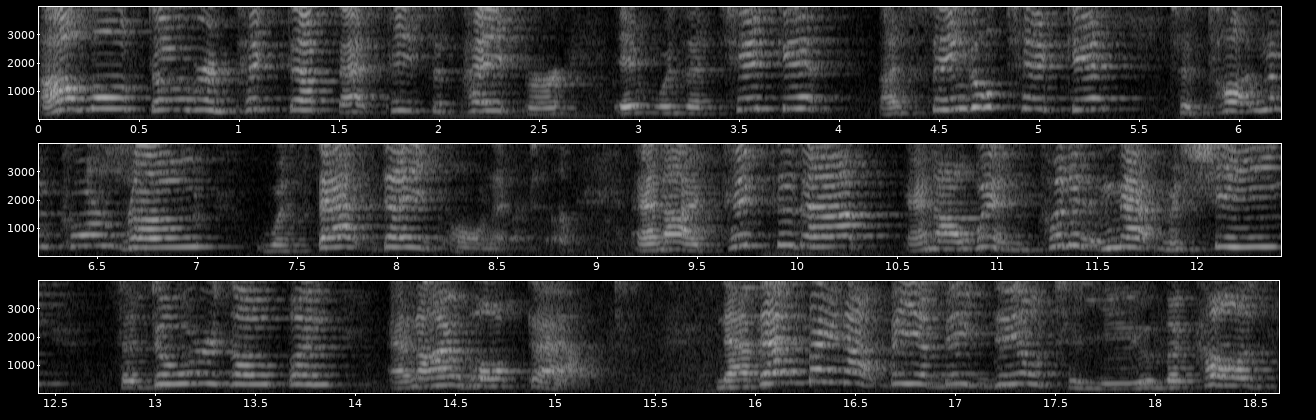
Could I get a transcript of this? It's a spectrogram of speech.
I walked over and picked up that piece of paper. It was a ticket, a single ticket to Tottenham Court Road with that date on it. And I picked it up and I went and put it in that machine. The doors open and I walked out. Now, that may not be a big deal to you because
